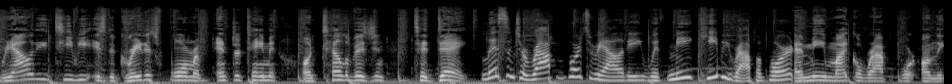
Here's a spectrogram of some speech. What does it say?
Reality TV is the greatest form of entertainment on television today. Listen to Rappaport's Reality with me, Kibi Rappaport. And me, Michael Rappaport, on the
